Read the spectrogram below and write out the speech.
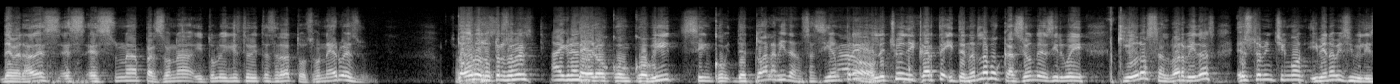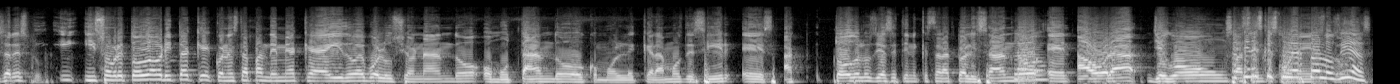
de verdad es, es, es una persona, y tú lo dijiste ahorita hace rato, son héroes. Todos los otros héroes, Ay, gracias. pero con COVID, sin COVID, de toda la vida. O sea, siempre Claro. el hecho de dedicarte y tener la vocación de decir, güey, quiero salvar vidas, eso está bien chingón y viene a visibilizar esto. Y, y sobre todo ahorita que con esta pandemia que ha ido evolucionando o mutando, o como le queramos decir, es todos los días se tiene que estar actualizando. Claro. En, ahora llegó un O sea, tienes que estudiar todos los días.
